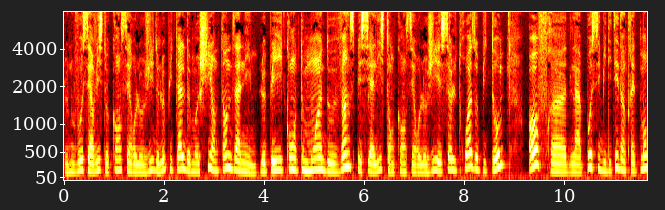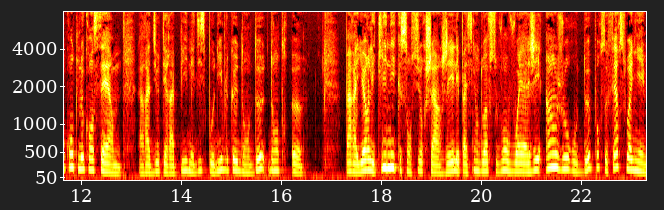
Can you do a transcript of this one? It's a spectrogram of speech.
le nouveau service de cancérologie de l'hôpital de Moshi en Tanzanie. Le pays compte moins de 20 spécialistes en cancérologie et seuls trois hôpitaux offrent la possibilité d'un traitement contre le cancer. La radiothérapie n'est disponible que dans deux d'entre eux. Par ailleurs, les cliniques sont surchargées, les patients doivent souvent voyager un jour ou deux pour se faire soigner.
